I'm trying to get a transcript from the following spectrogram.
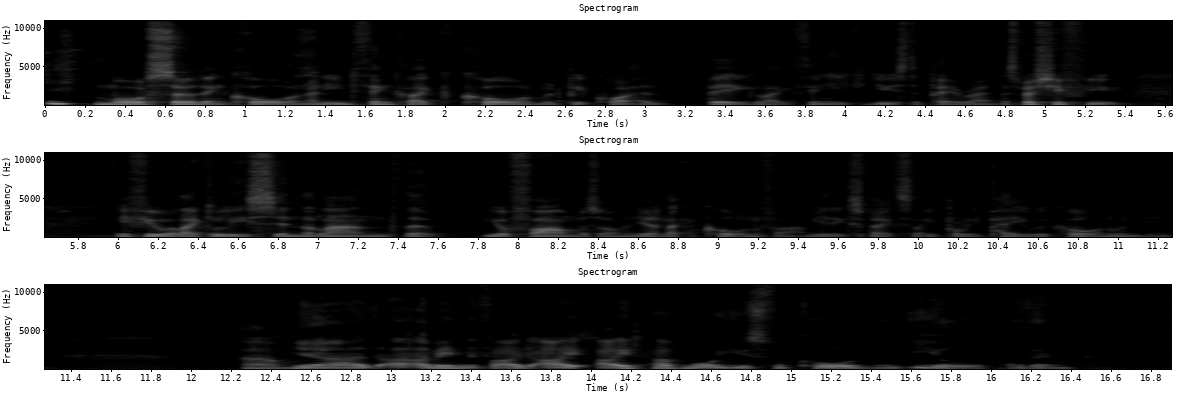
more so than corn, and you'd think like corn would be quite a big like thing you could use to pay rent, especially if you if you were like leasing the land that your farm was on and you had like a corn farm, you'd expect to like probably pay with corn, wouldn't you? Um, yeah. I'd, I mean, if I'd, I, I'd have more use for corn than eel. I think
